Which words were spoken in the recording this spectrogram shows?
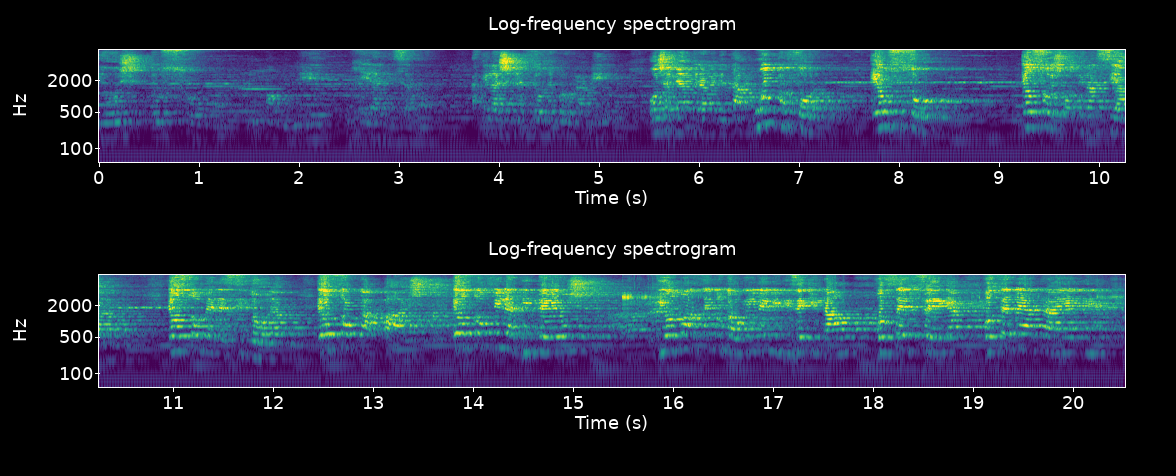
E hoje eu sou uma mulher realizada. Aquelas crianças eu reprogramei. Esvaziada, eu sou merecedora, eu sou capaz, eu sou filha de Deus. E eu não aceito que alguém venha me dizer que não, você é feia, você não é atraente.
